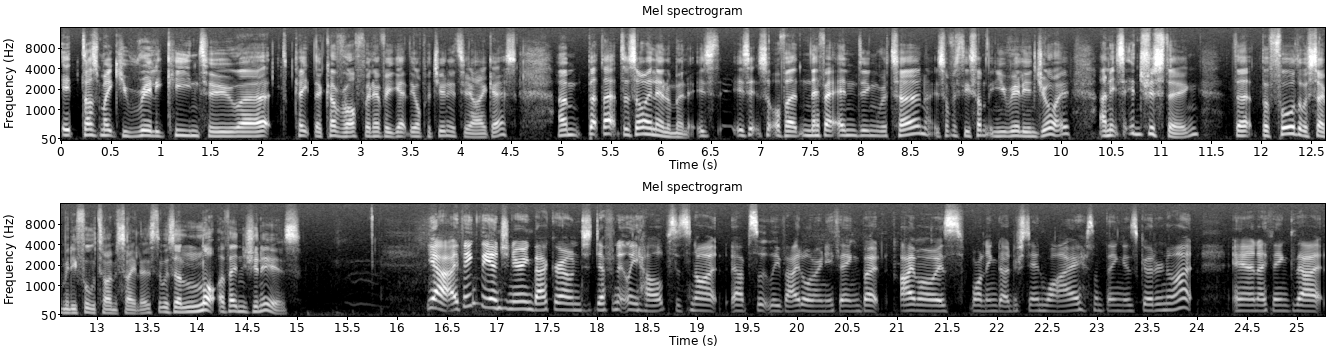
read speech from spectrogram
it does make you really keen to, uh, keep the cover off whenever you get the opportunity, I guess. Um, but that design element is is it sort of a never-ending return? It's obviously something you really enjoy, and it's interesting that before there were so many full-time sailors, there was a lot of engineers. Yeah, I think the engineering background definitely helps. It's not absolutely vital or anything, but I'm always wanting to understand why something is good or not. And I think that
